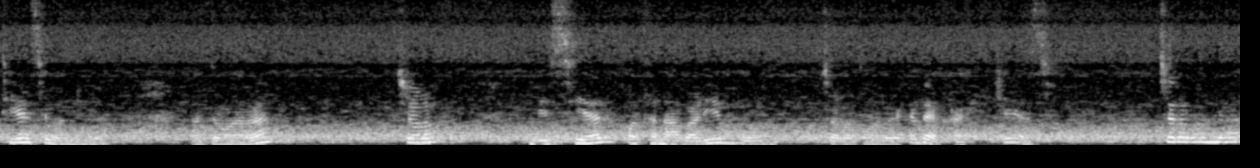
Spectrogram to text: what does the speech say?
ঠিক আছে বন্ধুরা? আর তোমরা, চলো, বেশি আর কথা না বাড়িয়ে বল, চলো তোমাদেরকে দেখাই। ঠিক আছে? চলো বন্ধুরা।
